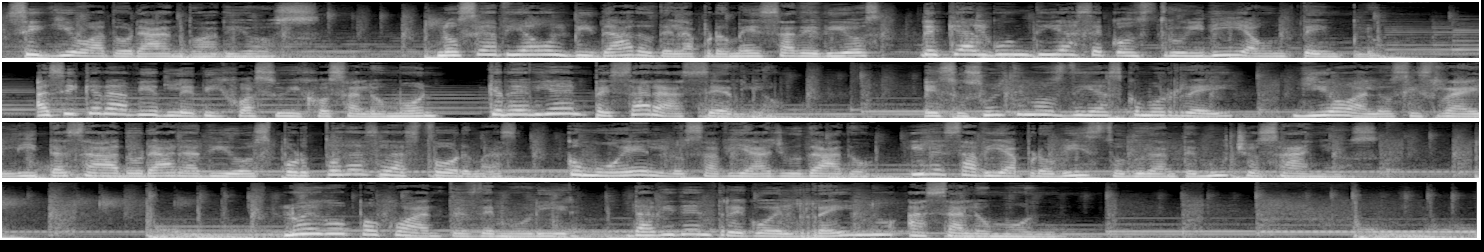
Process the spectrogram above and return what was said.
siguió adorando a Dios. No se había olvidado de la promesa de Dios de que algún día se construiría un templo. Así que David le dijo a su hijo Salomón que debía empezar a hacerlo. En sus últimos días como rey, guió a los israelitas a adorar a Dios por todas las formas como Él los había ayudado y les había provisto durante muchos años. Luego, poco antes de morir, David entregó el reino a Salomón. Thank you.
